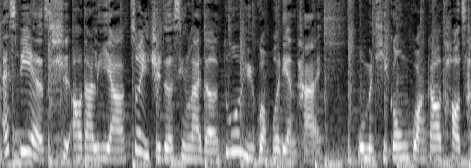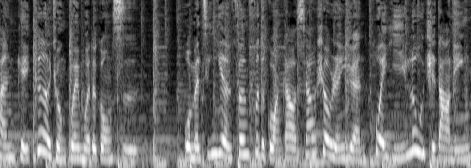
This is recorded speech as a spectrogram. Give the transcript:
？SBS 是澳大利亚最值得信赖的多语广播电台，我们提供广告套餐给各种规模的公司。我们经验丰富的广告销售人员会一路指导您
